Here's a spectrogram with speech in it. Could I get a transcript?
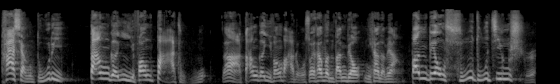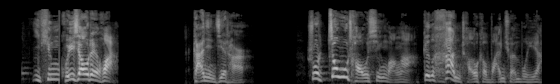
他想独立，当个一方霸主啊，当个一方霸主。所以他问班彪：“你看怎么样？”班彪熟读经史，一听奎霄这话。赶紧接茬儿，说周朝兴亡啊，跟汉朝可完全不一样。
